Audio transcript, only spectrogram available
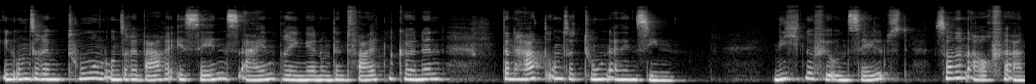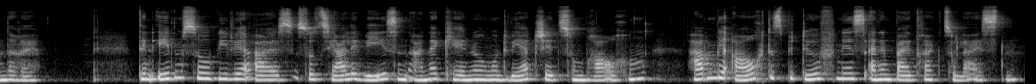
in unserem Tun unsere wahre Essenz einbringen und entfalten können, dann hat unser Tun einen Sinn. Nicht nur für uns selbst, sondern auch für andere. Denn ebenso wie wir als soziale Wesen Anerkennung und Wertschätzung brauchen, haben wir auch das Bedürfnis, einen Beitrag zu leisten.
